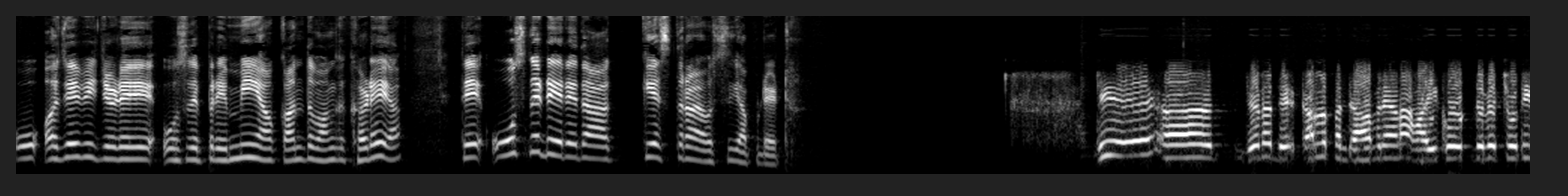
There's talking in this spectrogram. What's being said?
ਉਹ ਅਜੇ ਵੀ ਜਿਹੜੇ ਉਸ ਦੇ ਪ੍ਰੇਮੀ ਆ ਕੰਧ ਵਾਂਗ ਖੜੇ ਆ, ਤੇ ਉਸ ਦੇ ਡੇਰੇ ਦਾ ਕਿਸ ਤਰ੍ਹਾਂ ਉਸ ਦੀ ਅਪਡੇਟ ਜੀ, ਇਹ ਜਿਹੜਾ ਕੱਲ ਪੰਜਾਬ ਹਰਿਆਣਾ ਹਾਈ ਕੋਰਟ ਦੇ ਵਿੱਚ ਉਹਦੀ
